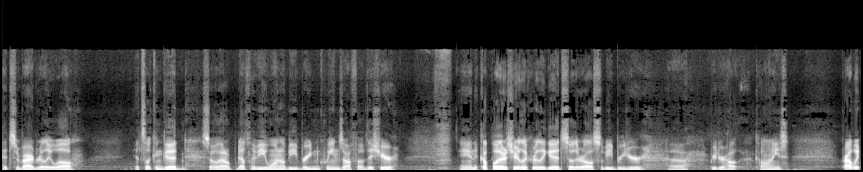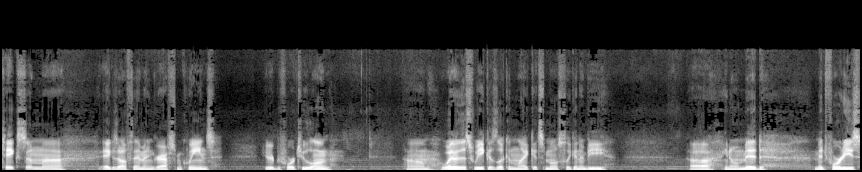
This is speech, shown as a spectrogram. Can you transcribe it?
it survived really well. It's looking good, so that'll definitely be one I'll be breeding queens off of this year. And a couple others here look really good, so there'll also be breeder uh, breeder colonies. Probably take some uh, eggs off them and graft some queens here before too long. Um, weather this week is looking like it's mostly going to be, uh, you know, mid mid 40s,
